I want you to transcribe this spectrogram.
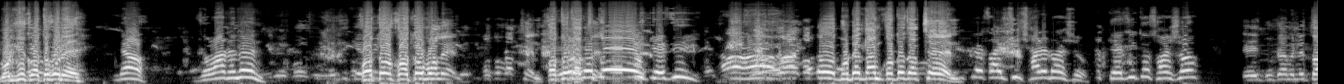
মুরগি কত করে? দাও জোড়া নেবেন? কত কত বলেন? কত যাচ্ছেন? কত যাচ্ছেন? কেজি? কত? দুটার দাম কত যাচ্ছেন? চাইছি সাড়ে নয়শো। কেজি তো ছয়শো। এই দুটা মিলে তো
